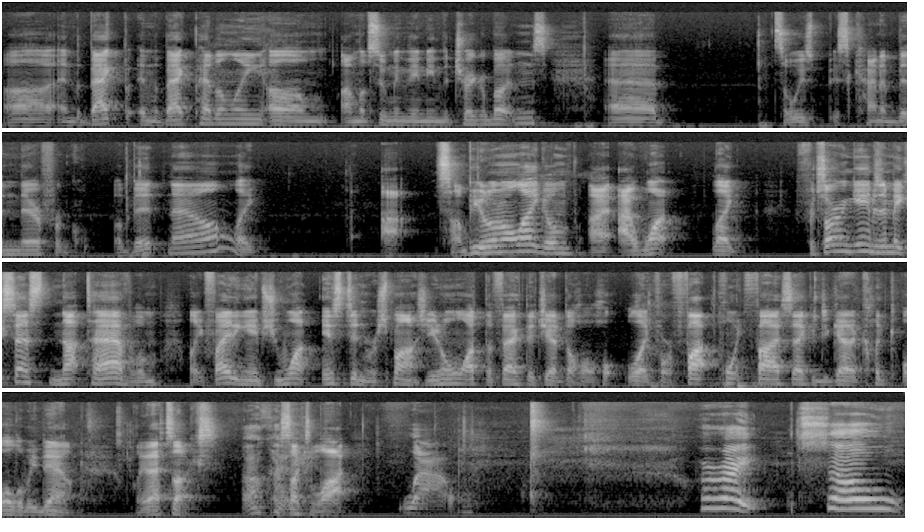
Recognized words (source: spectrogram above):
uh and the back and the back pedaling um i'm assuming they mean the trigger buttons uh it's always it's kind of been there for a bit now like uh, some people don't like them i i want like for certain games, it makes sense not to have them. Like fighting games, you want instant response. You don't want the fact that you have to hold, like for 5.5 seconds, you gotta click all the way down. Like that sucks. okay. That sucks a lot. Wow. All right. So,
